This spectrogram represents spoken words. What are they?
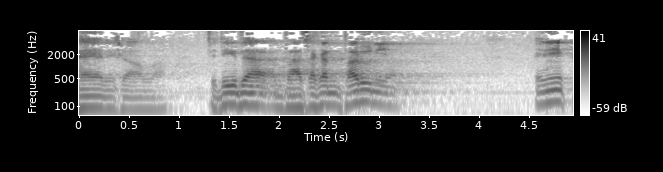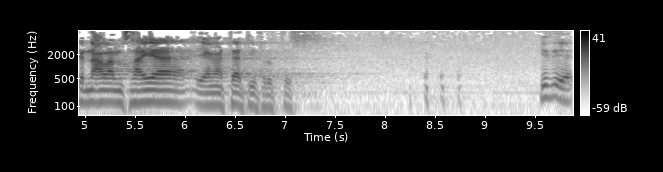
Hai insyaallah. Jadi kita bahasakan baru nih ya. Ini kenalan saya yang ada di Brebes. gitu ya.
